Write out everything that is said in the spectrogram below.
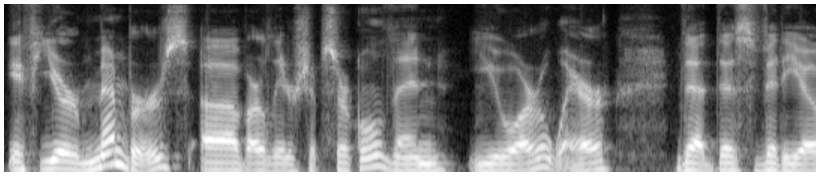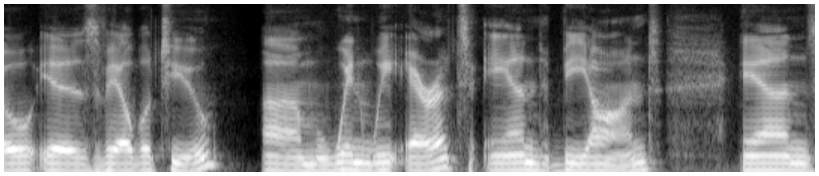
If you're members of our leadership circle, then you are aware that this video is available to you um, when we air it and beyond. And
